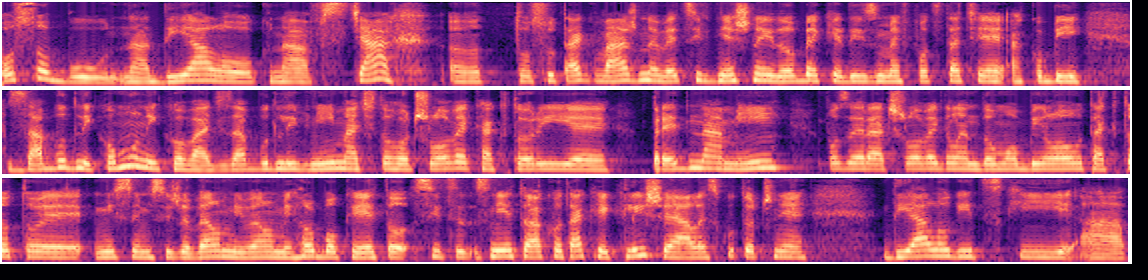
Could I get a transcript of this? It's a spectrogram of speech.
osobu, na dialog, na vzťah. E, to sú tak vážne veci v dnešnej dobe, kedy sme v podstate akoby zabudli komunikovať, zabudli vnímať toho človeka, ktorý je pred nami pozerá človek len do mobilov, tak toto je, myslím si, že veľmi, veľmi hlboké. Je to, síce znie to ako také kliše, ale skutočne dialogický a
